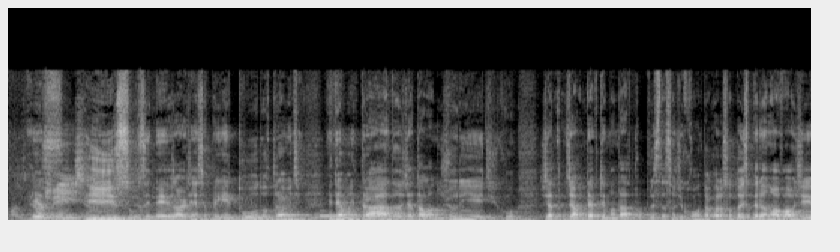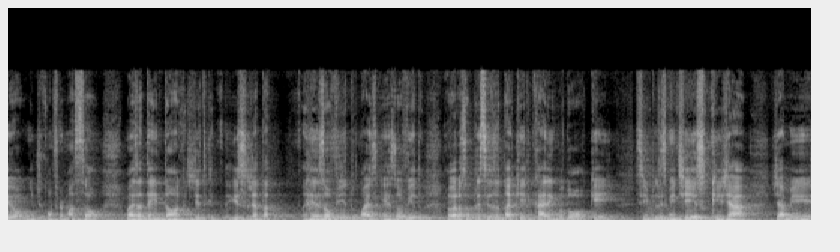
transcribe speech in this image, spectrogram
com as agências. Isso, os e-mails da agência, eu peguei tudo, o trâmite e dei uma entrada, já está lá no jurídico, já, já deve ter mandado para prestação de conta, agora só estou esperando o aval de, de confirmação. Mas até então acredito que isso já está resolvido, mais do que resolvido. Agora só preciso daquele carimbo do ok. Simplesmente isso, que já, já me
